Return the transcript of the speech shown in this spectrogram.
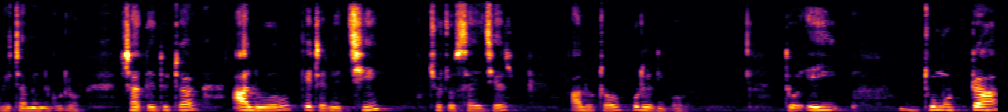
ভিটামিনগুলো। সাথে দুটা আলুও কেটে নিচ্ছি, ছোট সাইজের। আলুটাও পরে নিব। তো এই ডুমুরটা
